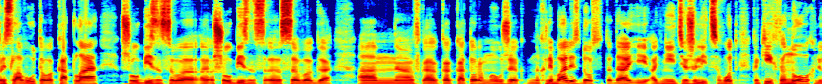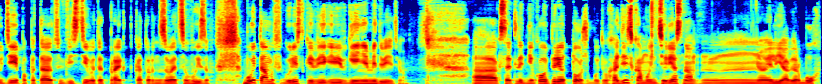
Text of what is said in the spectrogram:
пресловутого котла шоу-бизнеса, э, шоу-бизнес э, а, в котором мы уже нахлебались досыта, да, и одни и те же лица. Вот каких-то новых людей попытаются ввести в этот проект, который называется «Вызов». Будет там и фигуристка Евгения Медведева. А, кстати, ледниковый период тоже будет выходить. Кому интересно, Илья Вербух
